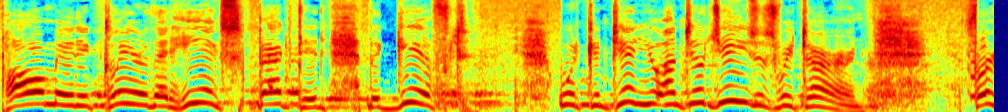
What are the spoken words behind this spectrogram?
Paul made it clear that he expected the gift would continue until Jesus returned. 1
